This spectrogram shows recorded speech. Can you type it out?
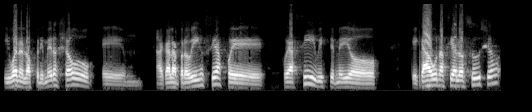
Y bueno, los primeros shows eh, acá en la provincia fue, fue así, viste, medio que cada uno hacía lo suyo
